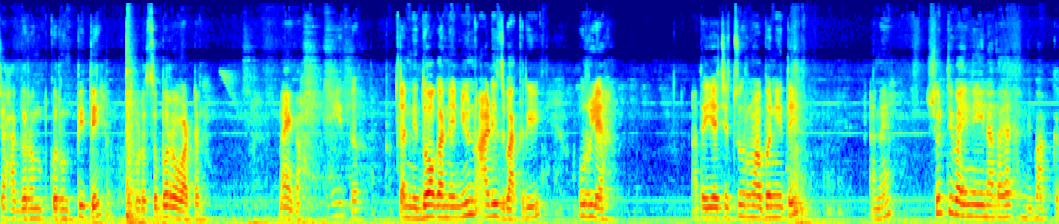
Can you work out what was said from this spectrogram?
चहा गरम करून पिते थोडंसं बरं वाटन. नाही का? इथं. त्यांनी दोघांनी नेऊन अडीच भाकरी उरल्या. आता याचे चुरमा बनिते आणि श्रुतीबाईने येईन आता एखादी भाकर.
